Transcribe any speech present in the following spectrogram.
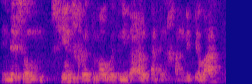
En dis om seuns groot te maak wat in die wêreld kan ingaan met jou harte.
